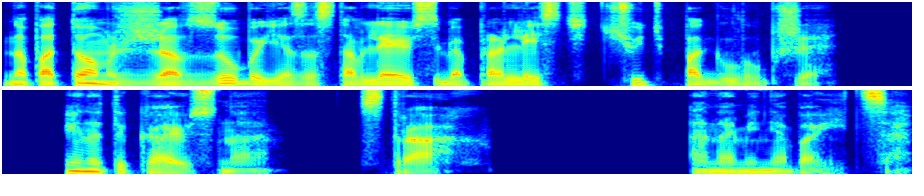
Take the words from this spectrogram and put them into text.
Но потом, сжав зубы, я заставляю себя пролезть чуть поглубже. И натыкаюсь на страх. Она меня боится.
